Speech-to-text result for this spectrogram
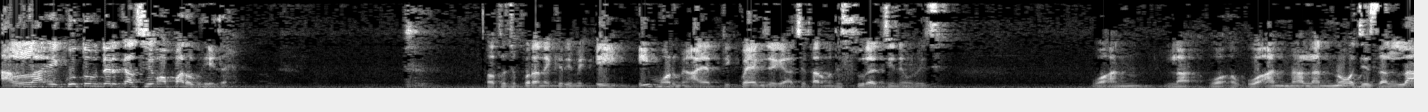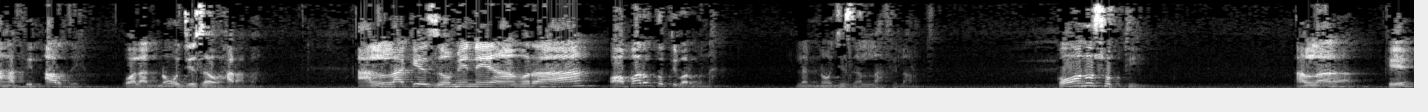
আল্লাহ এই কুতুবদের কাছে অপারক হয়ে যায়। অথচ কোরআনে কেরিমে এই এই মর্মে আয়াতটি কয়েক জায়গায় আছে, তার মধ্যে সুরাজ জিনেও রয়েছে। আল্লাহকে জমিনে আমরা অপারও করতে পারব না। কোন শক্তি আল্লাহকে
